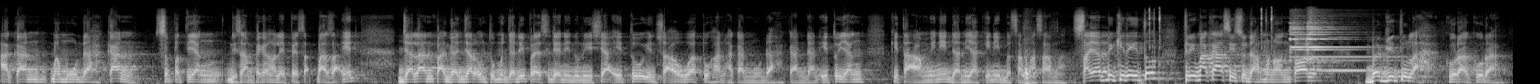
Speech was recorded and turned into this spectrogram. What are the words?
akan memudahkan seperti yang disampaikan oleh Pak Said. Jalan Pak Ganjar untuk menjadi Presiden Indonesia itu insya Allah Tuhan akan mudahkan. Dan itu yang kita amini dan yakin ini bersama-sama. Saya pikir itu. Terima kasih sudah menonton. Begitulah kura-kura.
